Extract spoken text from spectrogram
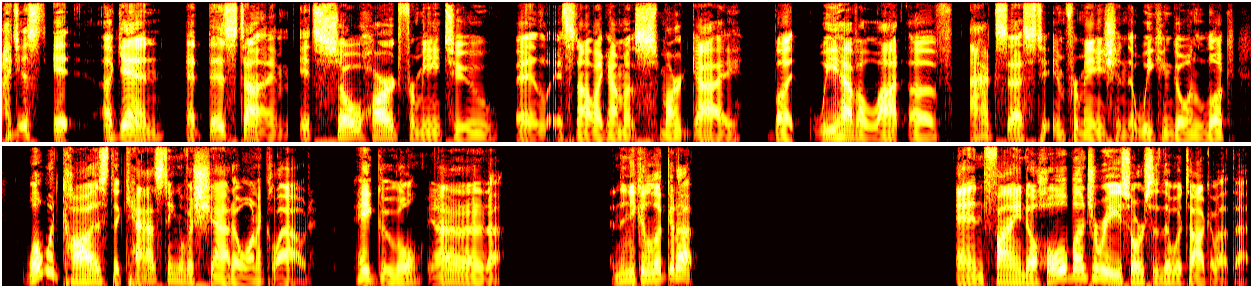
I just, it, again, at this time, it's so hard for me to, eh, it's not like I'm a smart guy, but we have a lot of access to information that we can go and look. What would cause the casting of a shadow on a cloud? Hey, Google, and then you can look it up and find a whole bunch of resources that would talk about that.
